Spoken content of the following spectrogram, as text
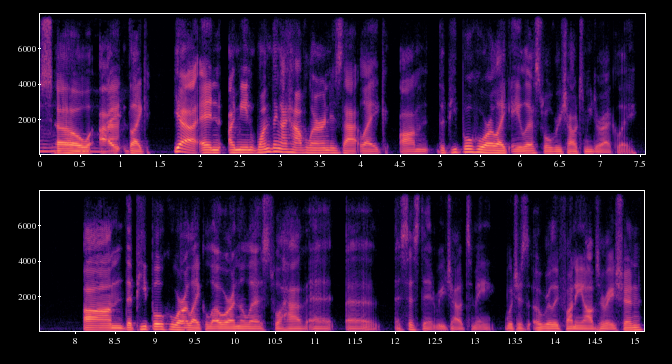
So Oh. I like, yeah. And I mean, one thing I have learned is that like um the people who are like A-list will reach out to me directly. Um, the people who are like lower on the list will have a, a assistant reach out to me, which is a really funny observation.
